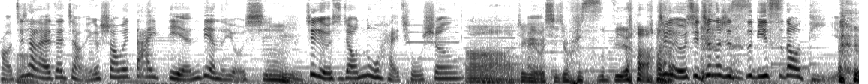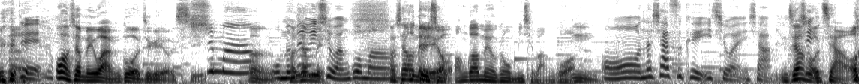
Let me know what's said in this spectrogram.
好，接下来再讲一个稍微大一点点的游戏。嗯，这个游戏叫《怒海求生》啊，这个游戏就是撕逼了。这个游戏真的是撕逼撕到底。对，我好像没玩过这个游戏。是吗？嗯，我们没有一起玩过吗？好像没有。黄瓜没有跟我们一起玩过。嗯，哦，那下次可以一起玩一下。你这样好假哦。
